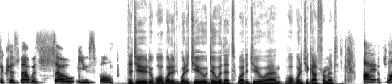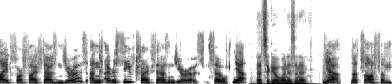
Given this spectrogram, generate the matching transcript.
because that was so useful. Did you well, what did what did you do with it? What did you um, what what did you got from it? I applied for 5,000 euros and I received 5,000 euros. So, yeah. That's a good one, isn't it? Yeah, that's awesome.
